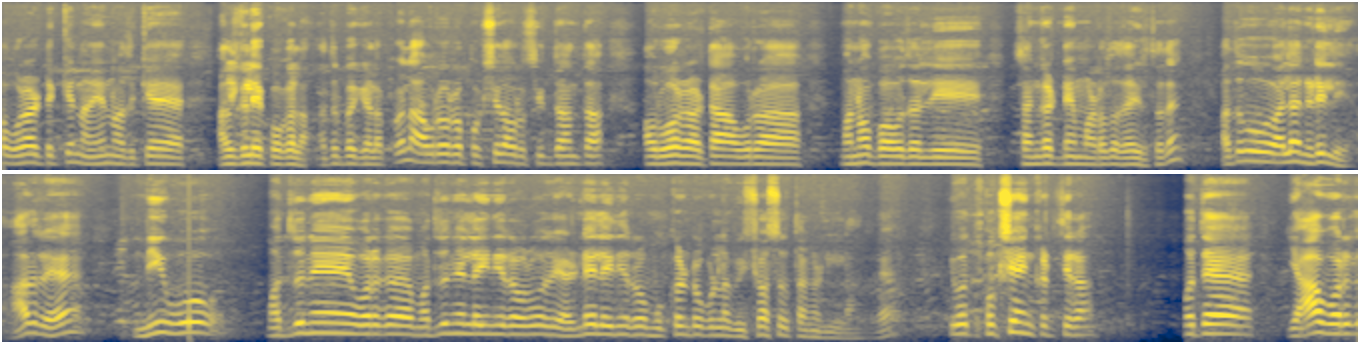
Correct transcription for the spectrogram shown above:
ಹೋರಾಟಕ್ಕೆ ನಾನೇನು ಅದಕ್ಕೆ ಅಲ್ಗಳಿಯಕ್ಕೆ ಹೋಗಲ್ಲ. ಅದ್ರ ಬಗ್ಗೆ ಹೇಳಕ್ಕೆ ಅವರವರ ಅವ್ರವ್ರ ಪಕ್ಷದ ಅವ್ರ ಸಿದ್ಧಾಂತ ಅವ್ರ ಹೋರಾಟ ಅವರ ಮನೋಭಾವದಲ್ಲಿ ಸಂಘಟನೆ ಮಾಡೋದು ಅದೇ ಇರ್ತದೆ. ಅದು ಎಲ್ಲ ನಡೀಲಿ. ಆದರೆ ನೀವು ಮೊದಲನೇ ವರ್ಗ, ಮೊದಲನೇ ಲೈನ್ ಇರೋರು, ಎರಡನೇ ಲೈನ್ ಇರೋ ಮುಖಂಡರುಗಳನ್ನ ವಿಶ್ವಾಸಕ್ಕೆ ತಗೊಳ್ಳಿಲ್ಲ ಅಂದರೆ ಇವತ್ತು ಪಕ್ಷ ಹೆಂಗೆ ಕಟ್ತೀರಾ? ಮತ್ತು ಯಾವ ವರ್ಗ,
